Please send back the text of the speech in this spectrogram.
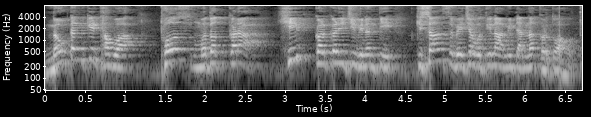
नौटंकी थांबवा. ठोस मदत करा ही कळकळीची विनंती किसान सभेच्या वतीनं आम्ही त्यांना करतो आहोत.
